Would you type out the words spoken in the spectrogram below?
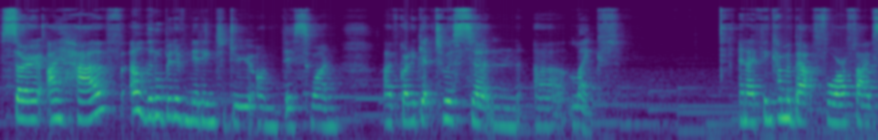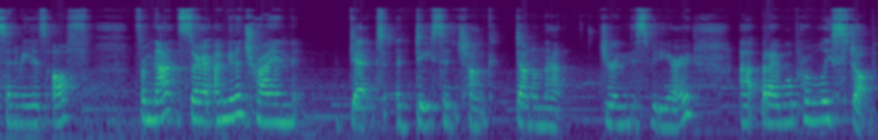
So I have a little bit of knitting to do on this one. I've got to get to a certain uh, length. And I think I'm about four or five centimeters off from that. So I'm gonna try and get a decent chunk done on that during this video, uh, but I will probably stop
